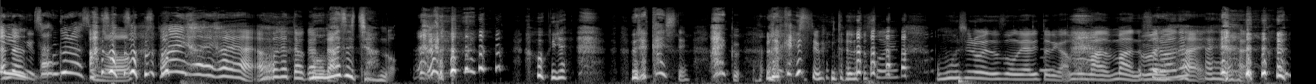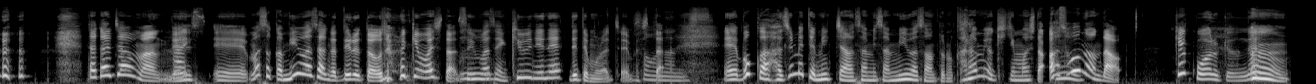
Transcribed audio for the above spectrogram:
あの、サングラスの。はいはいはいはい。あ、わかったわかった。もう混ぜちゃうの。いや、裏返して早く裏返してみたいな、そういう、面白いの、そのやりとりが。まあまあ、まあ、それはね、はいはいはい。タカちゃんマンです。えー、まさかミワさんが出るとは驚きました。すいません。急にね、出てもらっちゃいました。えー僕は初めてみっちゃん、あさみさん、ミワさんとの絡みを聞きました。あ、そうなんだ。結構あるけどね。うん。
